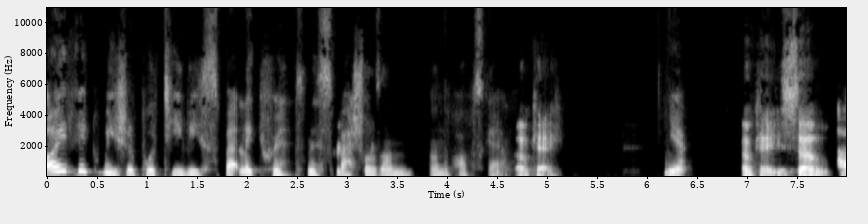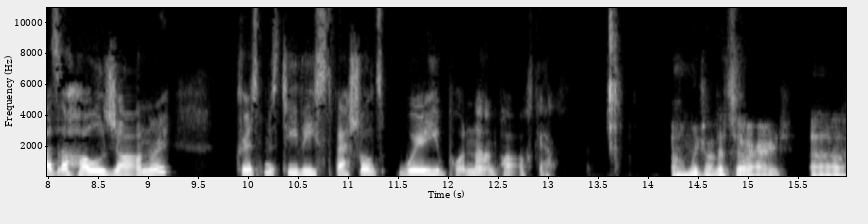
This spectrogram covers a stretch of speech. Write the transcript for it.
I think we should put TV spe- like Christmas specials on on the pop scale. Okay. Yeah, Okay, so as a whole genre, Christmas TV specials. Where are you putting that on pop scale? oh my god, that's so hard. Uh,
